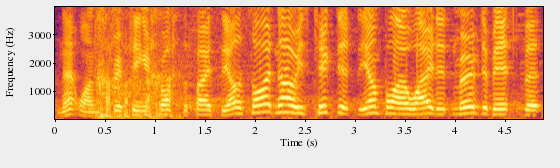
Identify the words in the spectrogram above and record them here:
And that one's drifting across the face the other side. No, he's kicked it. The umpire waited, moved a bit, but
